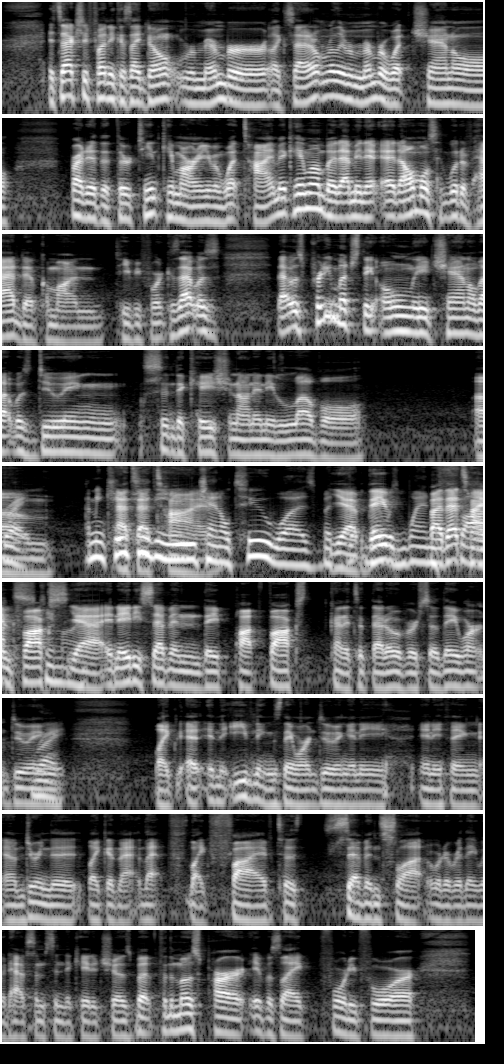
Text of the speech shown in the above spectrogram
It's actually funny because I don't remember, like I said, I don't really remember what channel Friday the 13th came on or even what time it came on, but I mean, it, it almost would have had to have come on TV 4 because that was. That was pretty much the only channel that was doing syndication on any level. Right. I mean, at KTVU. Channel 2 was, but Yeah, th- they was when by that time Fox Fox, came on. yeah, in '87 they popped Fox kind of took that over, so they weren't doing Right. like at, in the evenings they weren't doing any anything um, during the like in that that like five to seven slot or whatever they would have some syndicated shows, but for the most part it was like 44.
